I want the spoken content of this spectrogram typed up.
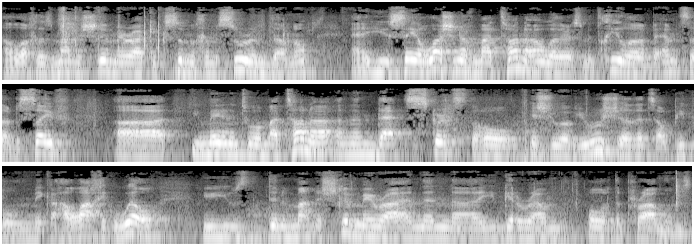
Allah is matnas shchiv meira kiksum dano, and you say a lashon of matana, whether it's metchila, be'emtza, be'seif, uh, you made it into a matana, and then that skirts the whole issue of Yerusha. That's how people make a halachic will you use din of shchiv meira, and then uh, you get around all of the problems.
